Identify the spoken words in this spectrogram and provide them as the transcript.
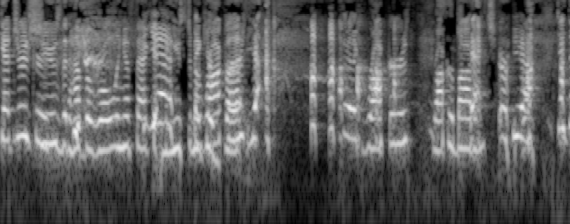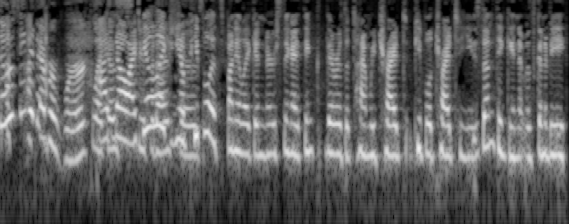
Skechers shoes that have the rolling effect that Yes, used to make your butt. rockers. Yeah. They're like rockers, rocker bottoms. Yeah. Did those even ever work? Like I know. I feel like you know, people. It's funny. Like in nursing, I think there was a time we tried. To, people tried to use them, thinking it was going to be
